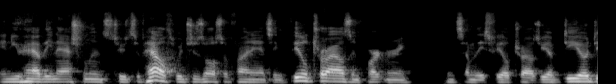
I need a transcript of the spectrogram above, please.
And you have the National Institutes of Health, which is also financing field trials and partnering in some of these field trials. You have DOD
